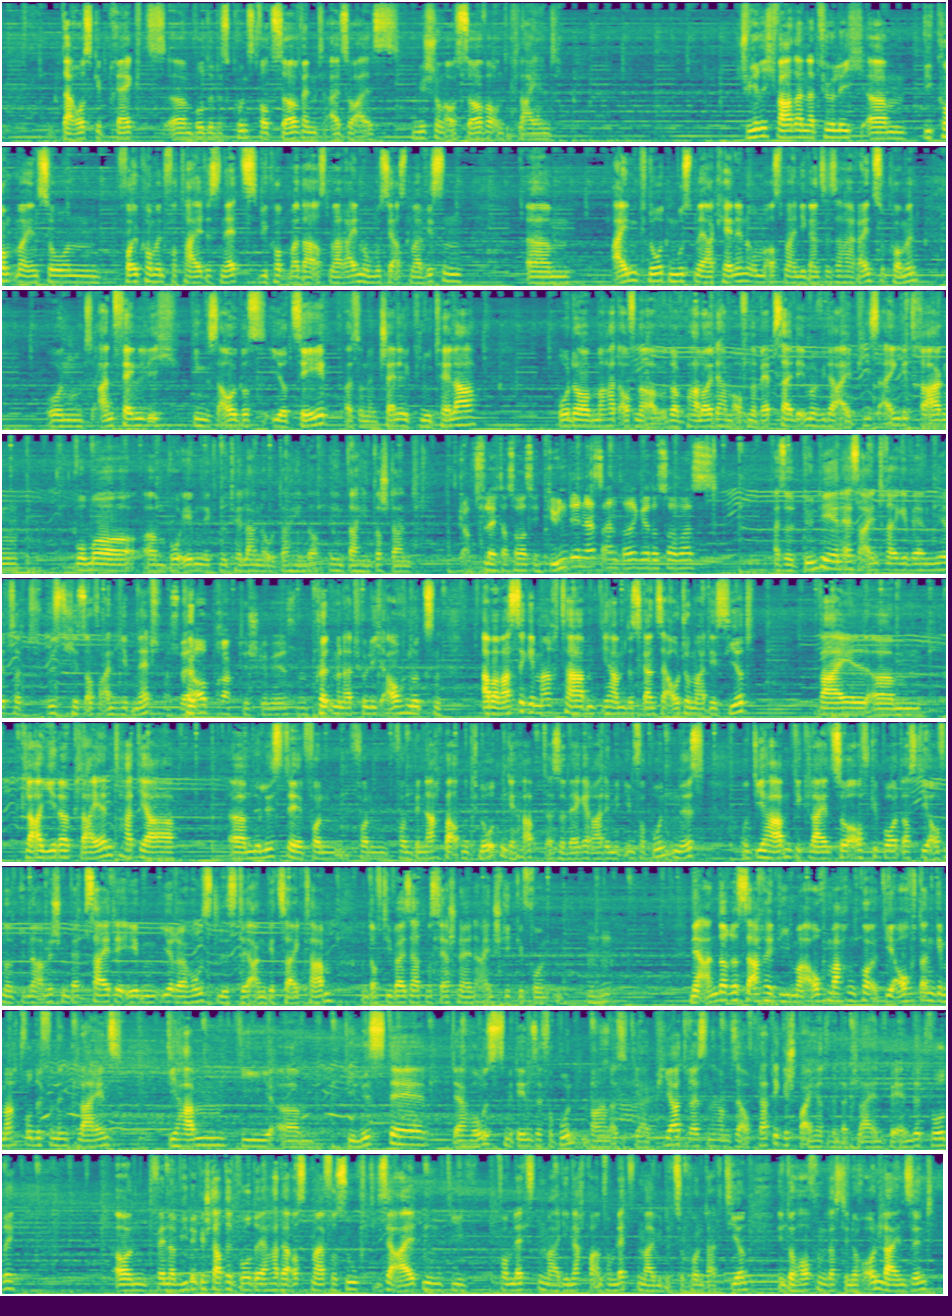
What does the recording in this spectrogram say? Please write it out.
Daraus geprägt äh, wurde das Kunstwort Servant, also als Mischung aus Server und Client. Schwierig war dann natürlich, ähm, wie kommt man in so ein vollkommen verteiltes Netz, wie kommt man da erstmal rein, man muss ja erstmal wissen, ähm, einen Knoten muss man erkennen, um erstmal in die ganze Sache reinzukommen. Und anfänglich ging es auch übers IRC, also einen Channel Gnutella. Oder man hat auf einer, oder ein paar Leute haben auf einer Webseite immer wieder IPs eingetragen, wo man, ähm, wo eben eine Gnutella-Node dahinter, dahinter stand. Gab es vielleicht auch sowas wie DynDNS-Einträge oder sowas? Also DynDNS-Einträge wären mir jetzt, das wüsste ich jetzt auf Anhieb nicht. Das wäre auch praktisch gewesen. Könnte man natürlich auch nutzen. Aber was sie gemacht haben, die haben das Ganze automatisiert, weil ähm, klar, jeder Client hat ja ähm, eine Liste von, von, von benachbarten Knoten gehabt, also wer gerade mit ihm verbunden ist. Und die haben die Clients so aufgebaut, dass die auf einer dynamischen Webseite eben ihre Hostliste angezeigt haben. Und auf die Weise hat man sehr schnell einen Einstieg gefunden. Mhm. Eine andere Sache, die man auch machen die auch dann gemacht wurde von den Clients, die haben die, ähm, die Liste der Hosts, mit denen sie verbunden waren, also die IP-Adressen, haben sie auf Platte gespeichert, wenn der Client beendet wurde. Und wenn er wieder gestartet wurde, hat er erstmal versucht, diese alten, die vom letzten Mal, die Nachbarn vom letzten Mal wieder zu kontaktieren, in der Hoffnung, dass die noch online sind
